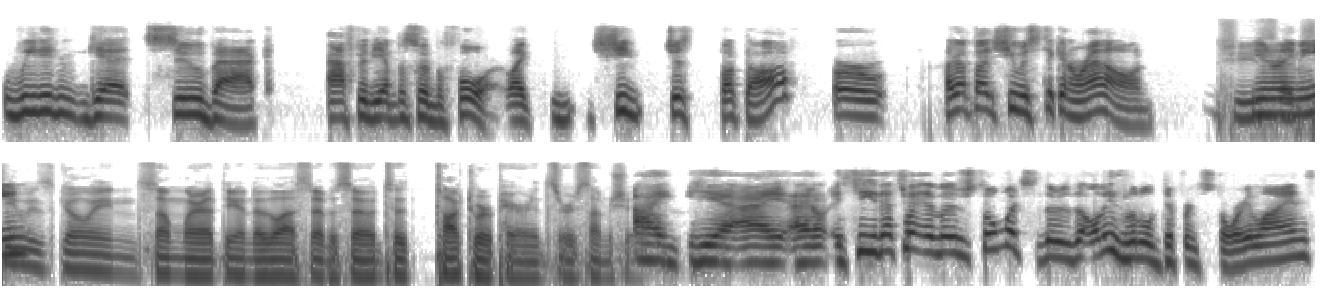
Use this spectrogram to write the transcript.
we didn't get Sue back after the episode before. Like she just fucked off, or like I thought she was sticking around. She You know what I mean? She was going somewhere at the end of the last episode to talk to her parents or some shit. I yeah I I don't see that's why there's so much there's all these little different storylines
